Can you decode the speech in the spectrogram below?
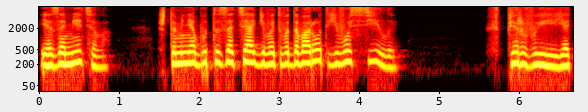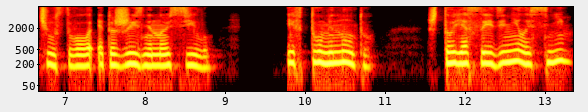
Я заметила, что меня будто затягивает водоворот его силы. Впервые я чувствовала эту жизненную силу. И в ту минуту, что я соединилась с ним,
